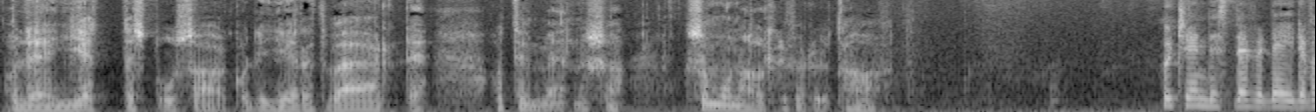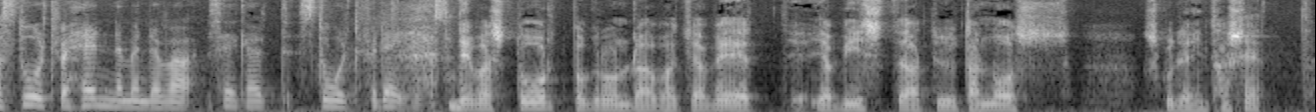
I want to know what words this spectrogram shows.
Och det är en jättestor sak och det ger ett värde åt en människa som hon aldrig förut har haft. Hur kändes det för dig? Det var stort för henne, men det var säkert stort för dig också. Det var stort på grund av att jag, vet, jag visste att utan oss skulle det inte ha skett.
